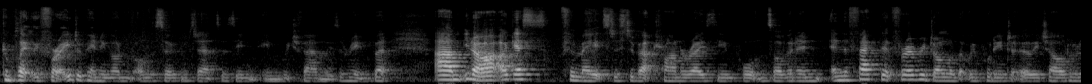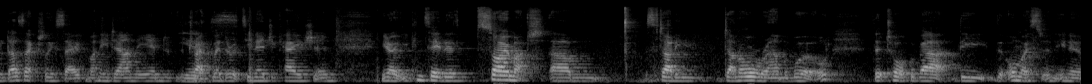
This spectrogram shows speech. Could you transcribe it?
completely free, depending on, on the circumstances in, in which families are in. But um, you know, I, I guess for me, it's just about trying to raise the importance of it, and, and the fact that for every dollar that we put into early childhood, it does actually save money down the end of the track, whether it's in education. You know, you can see there's so much um, study done all around the world that talk about the, the almost in, in a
